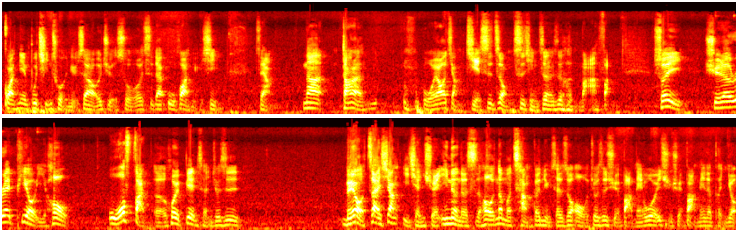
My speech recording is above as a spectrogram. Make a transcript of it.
观念不清楚的女生，会觉得说我是在物化女性这样。那当然，我要讲解释这种事情真的是很麻烦，所以学了 Rapio 以后，我反而会变成就是。没有再像以前学 inner 的时候那么常跟女生说哦，我就是学把妹，我有一群学把妹的朋友，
